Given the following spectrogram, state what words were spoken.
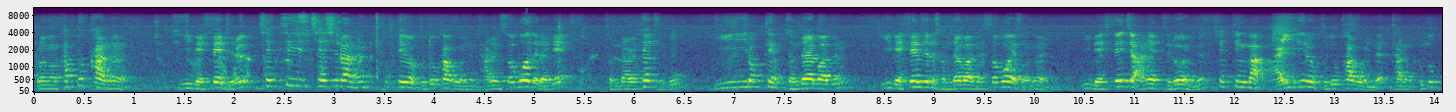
그러면 카프카는 이 메시지를 채티, 챗이라는 토픽을 구독하고 있는 다른 서버들에게 전달을 해주고 이렇게 전달받은 이 메시지를 전달받은 서버에서는 이 메시지 안에 들어있는 채팅방 아이디를 구독하고 있는 다른 구독,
